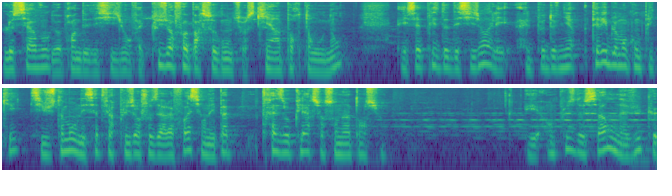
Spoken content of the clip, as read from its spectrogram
le cerveau doit prendre des décisions en fait plusieurs fois par seconde sur ce qui est important ou non. Et cette prise de décision, elle, peut devenir terriblement compliquée si justement on essaie de faire plusieurs choses à la fois, si on n'est pas très au clair sur son intention. Et en plus de ça, on a vu que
